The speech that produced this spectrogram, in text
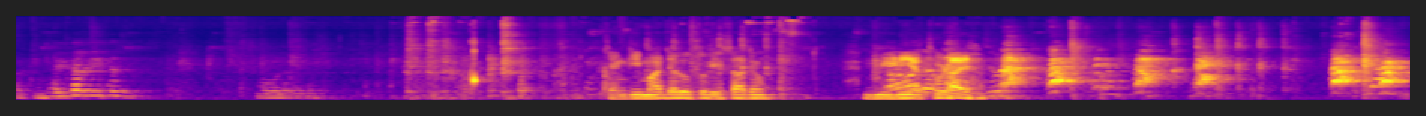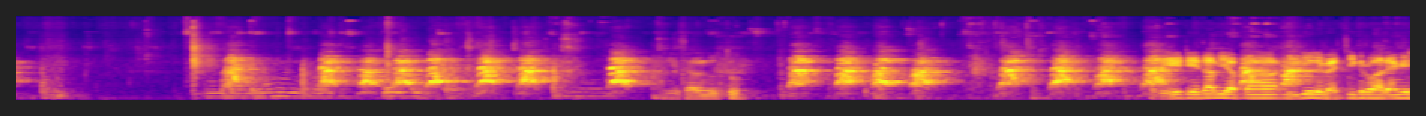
ਹੱਥੀ। ਇੱਧਰ ਦੀ ਇੱਧਰ ਚੰਗੀ ਮੱਝ ਆ ਦੋਸਤੋ ਵੇਖ ਸਕਦੇ ਹੋ। ਮੀਣੀ ਆ ਥੋੜਾ ਜਿਹਾ। ਸਕਦੇ ਦੋਸਤੋ। ਰੇਟ ਇਹਦਾ ਵੀ ਆਪਾਂ ਵੀਡੀਓ ਦੇ ਵਿੱਚ ਹੀ ਕਰਵਾ ਦਿਆਂਗੇ।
